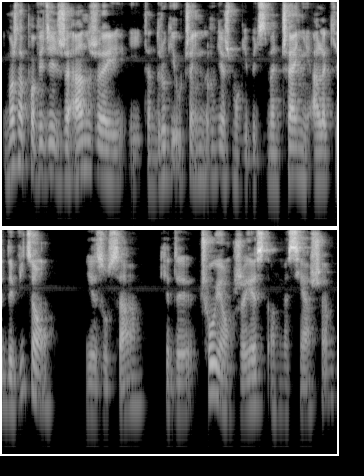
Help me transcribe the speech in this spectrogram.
I można powiedzieć, że Andrzej i ten drugi uczeń również mogli być zmęczeni, ale kiedy widzą Jezusa, kiedy czują, że jest on Mesjaszem,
